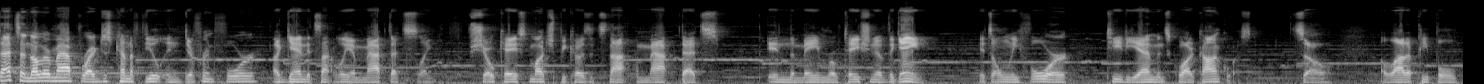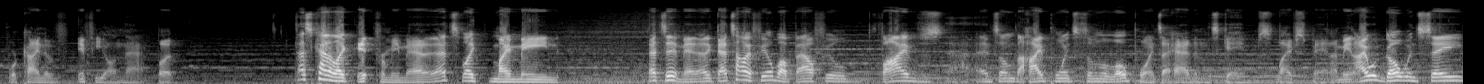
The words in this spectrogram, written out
that's another map where I just kind of feel indifferent for. Again, it's not really a map that's like showcased much because it's not a map that's in the main rotation of the game. It's only for TDM and Squad Conquest. So a lot of people were kind of iffy on that, but that's kind of like it for me, man. That's like my main. That's it, man. Like that's how I feel about Battlefield 5's and some of the high points and some of the low points I had in this game's lifespan. I mean, I would go and say,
